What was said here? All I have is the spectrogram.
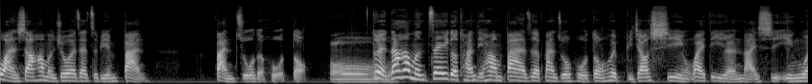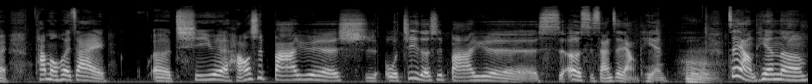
晚上他们就会在这边办办桌的活动哦。对，那他们这一个团体，他们办的这个办桌活动会比较吸引外地人来，是因为他们会在呃七月，好像是八月十，我记得是八月十二、十三这两天。嗯，这两天呢，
